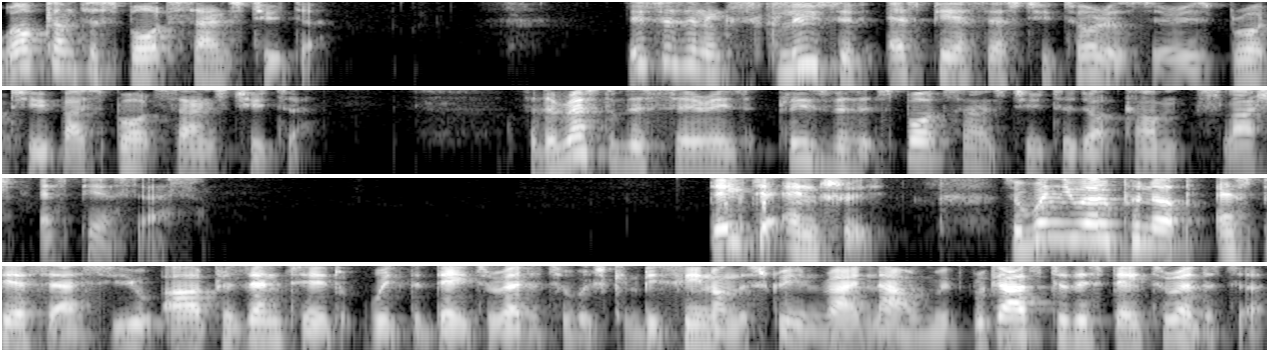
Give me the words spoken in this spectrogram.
Welcome to Sports Science Tutor. This is an exclusive SPSS tutorial series brought to you by Sports Science Tutor. For the rest of this series, please visit sportssciencetutor.com slash SPSS. Data entry so when you open up SPSS, you are presented with the data editor, which can be seen on the screen right now. And with regards to this data editor,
